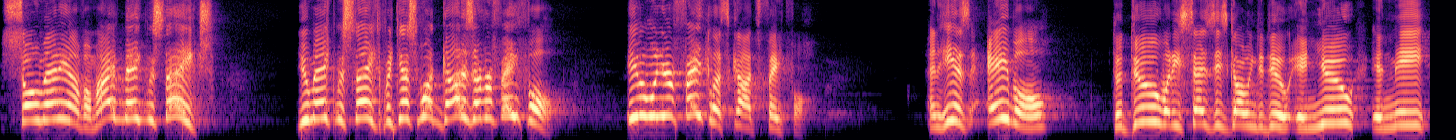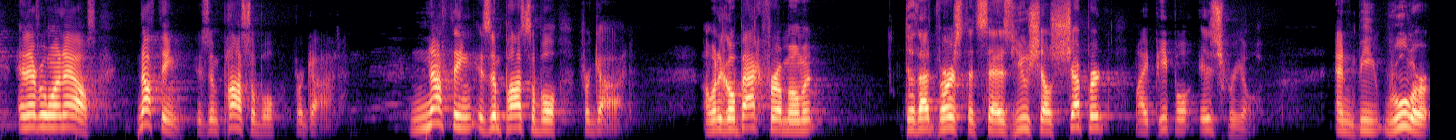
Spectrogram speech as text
So many of them. I've made mistakes. You make mistakes, but guess what? God is ever faithful. Even when you're faithless, God's faithful. And He is able to do what He says He's going to do in you, in me, and everyone else. Nothing is impossible for God. Nothing is impossible for God. I want to go back for a moment to that verse that says, You shall shepherd my people Israel and be ruler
